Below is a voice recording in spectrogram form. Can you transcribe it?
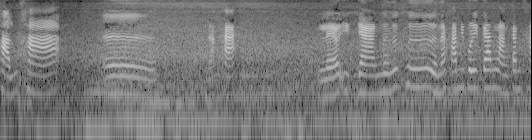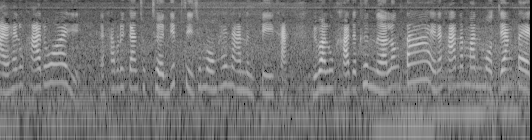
ค่ะลูกค้า เออ นะคะ แล้วอีกอย่างหนึ่งก็คือนะคะ มีบริการหลังการขายให้ลูกค้าด้วยนะคะ บริการฉุกเฉิน 24 ชั่วโมงให้นาน 1 ปีค่ะไม่ว่าลูกค้าจะขึ้นเหนือล่องใต้นะคะ น้ำมันหมดยางแตก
